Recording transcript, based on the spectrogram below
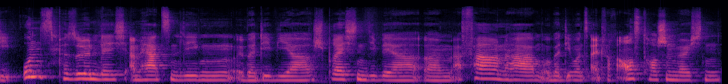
die uns persönlich am Herzen liegen, über die wir sprechen, die wir ähm, erfahren haben, über die wir uns einfach austauschen möchten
